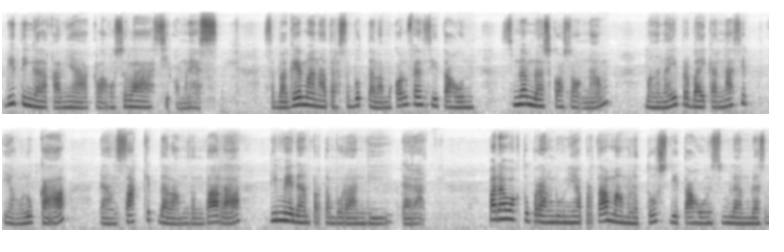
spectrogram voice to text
ditinggalkannya klausula si omnes. Sebagaimana tersebut dalam konvensi tahun 1906 mengenai perbaikan nasib yang luka dan sakit dalam tentara di medan pertempuran di darat. Pada waktu Perang Dunia Pertama meletus di tahun 1914,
